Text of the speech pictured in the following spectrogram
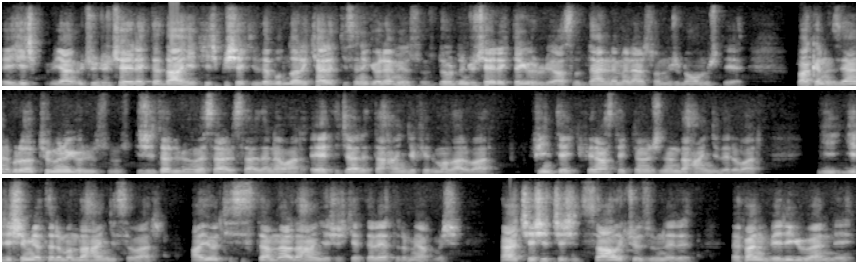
e, hiç yani üçüncü çeyrekte dahil hiçbir şekilde bunların kar etkisini göremiyorsunuz. Dördüncü çeyrekte görülüyor asıl derlemeler sonucu ne olmuş diye. Bakınız yani burada tümünü görüyorsunuz. Dijital ürün ve servislerde ne var? E-ticarette hangi firmalar var? Fintech, finans teknolojilerinde hangileri var? Girişim yatırımında hangisi var? IoT sistemlerde hangi şirketlere yatırım yapmış? Yani çeşit çeşit sağlık çözümleri, efendim veri güvenliği,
